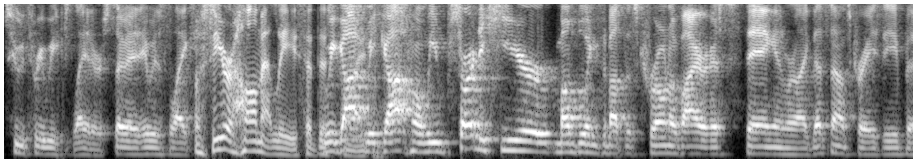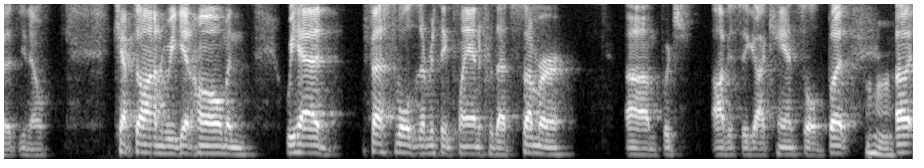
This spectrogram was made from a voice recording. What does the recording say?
two, three weeks later. So it, it was like, oh, so you're home at least at this. We point. got we got home. We started to hear mumblings about this coronavirus thing, and we're like, that sounds crazy, but you know, kept on. We get home, and we had festivals and everything planned for that summer, um, which obviously got canceled. But mm-hmm. uh,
